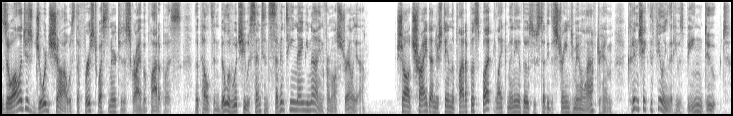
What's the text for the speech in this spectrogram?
Zoologist George Shaw was the first Westerner to describe a platypus, the pelt and bill of which he was sent in 1799 from Australia. Shaw tried to understand the platypus, but, like many of those who study the strange mammal after him, couldn't shake the feeling that he was being duped.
